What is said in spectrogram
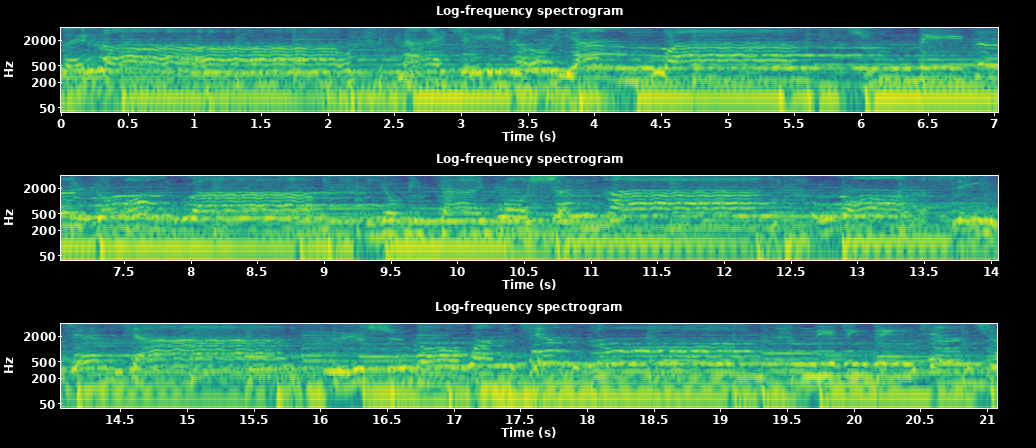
最后，抬起头仰望，主你的荣光，有你在我身旁，我心坚强。于是我往前，紧紧牵着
